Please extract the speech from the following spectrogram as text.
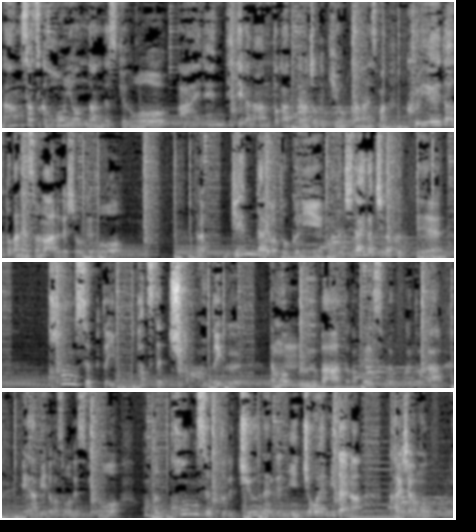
何冊か本読んだんですけど、アイデンティティが何とかっていうのはちょっと記憶がないです。まあ、クリエイターとかね、そういうのあるでしょうけど、ただ、現代は特に、また時代が違くって、コンセプト一発でジュドーンといく。でも、ウーバーとかフェイスブックとか、エアビーとかそうですけど、本当にコンセプトで10年で2兆円みたいな会社がもう、もう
